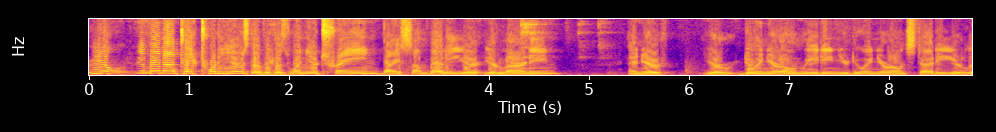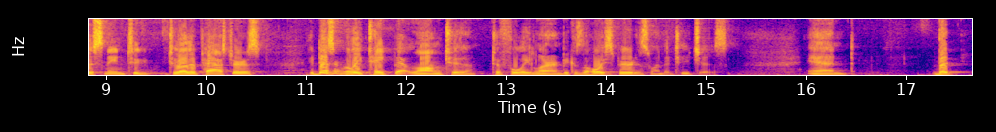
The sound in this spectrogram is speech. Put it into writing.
you know, it may not take 20 years though, because when you're trained by somebody, you're, you're learning and you're, you're doing your own reading, you're doing your own study, you're listening to, to other pastors. It doesn't really take that long to, to fully learn because the Holy Spirit is one that teaches. And, but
